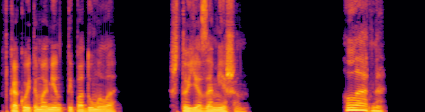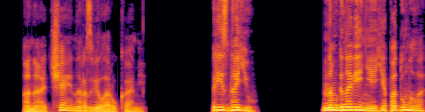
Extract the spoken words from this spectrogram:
в какой-то момент ты подумала, что я замешан. Ладно. Она отчаянно развела руками. Признаю. На мгновение я подумала,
